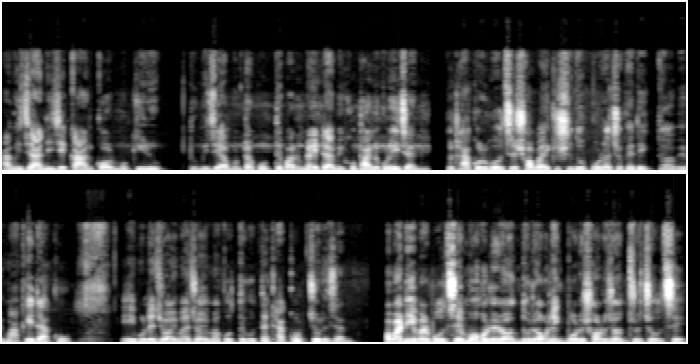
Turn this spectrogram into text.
আমি জানি যে কার কর্ম কীরূপ। তুমি যে এমনটা করতে পারো না, এটা আমি খুব ভালো করেই জানি। তো ঠাকুর বলছে, সবাইকে শুধু পোড়া চোখে দেখতে হবে, মাকে ডাকো। এই বলে জয়মা জয়মা করতে করতে ঠাকুর চলে যান। ভবানী এবার বলছে, মহলের অন্দরে অনেক বড় ষড়যন্ত্র চলছে।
